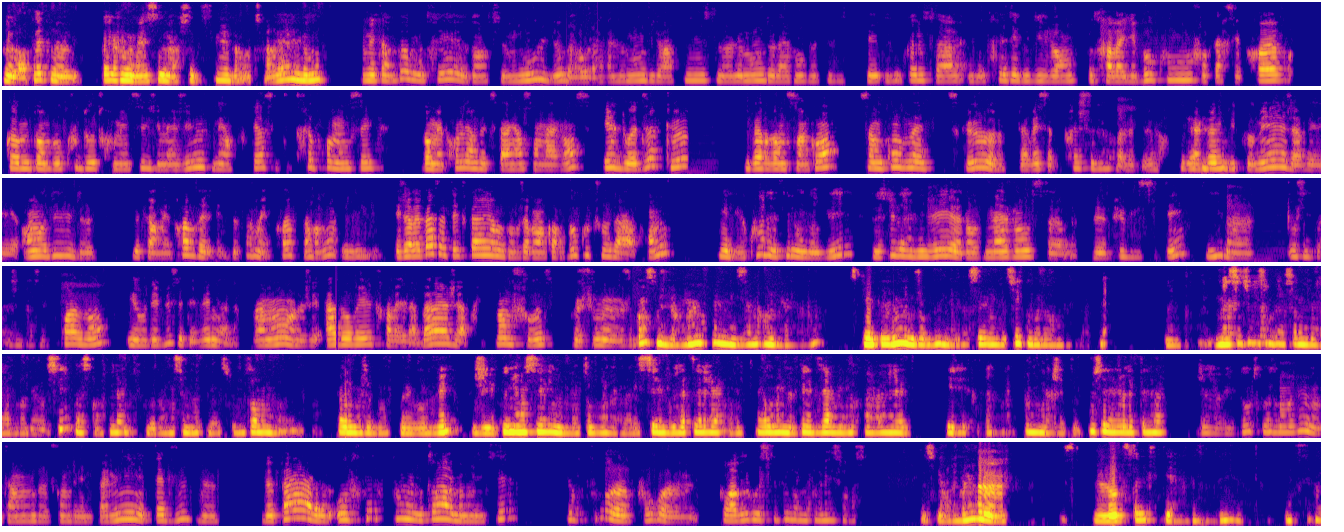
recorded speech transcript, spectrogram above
que en fait, euh, pas que je me laissais marcher dessus dans le travail, non. Je m'étais un peu rentrée euh, dans ce moule de, bah le monde du graphisme, le monde de l'agence de publicité, il est comme ça, il est très exigeant, faut travailler beaucoup, faut faire ses preuves, comme dans beaucoup d'autres métiers, j'imagine, mais en tout cas, c'était très prononcé dans mes premières expériences en agence. Et je dois dire que vers 25 ans, ça me convenait parce que euh, j'avais cette fraîcheur de la jeune diplômée, j'avais envie de de faire mes preuves, de faire mes preuves, pardon, et, et j'avais pas cette expérience, donc j'avais encore beaucoup de choses à apprendre. Et du coup, de fil en aiguille, je suis arrivée euh, dans une agence euh, de publicité qui, euh, j'ai passé trois ans et au début c'était génial. Vraiment, j'ai adoré travailler là-bas, j'ai appris plein de choses. Je, je pense que j'ai vraiment fait mes erreurs ce qui est permis aujourd'hui d'exercer le métier que aujourd'hui Ma situation personnelle a évolué aussi parce qu'en fait, dans cette longtemps, comme j'ai beaucoup évolué, j'ai commencé en étant célibataire, pour me dédier à mon travail et après, j'étais plus célibataire. J'avais d'autres envies, notamment de fonder une famille et peut-être juste de ne pas euh, offrir tout mon temps à mon métier, surtout euh, pour, euh, pour avoir aussi peu de reconnaissance. Parce que vraiment, l'obstacle qui est arrivé, c'est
